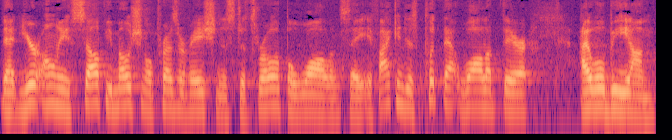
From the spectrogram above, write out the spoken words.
that your only self emotional preservation is to throw up a wall and say, if I can just put that wall up there, I will be um,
